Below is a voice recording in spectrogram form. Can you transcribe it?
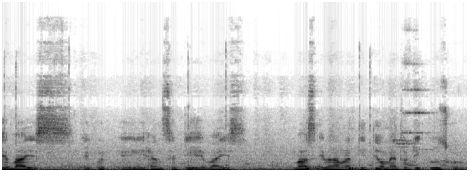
এ বাইশ এই হ্যান্ডসেটটি এ বাস এবার আমরা দ্বিতীয় মেথডটি ইউজ করব।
